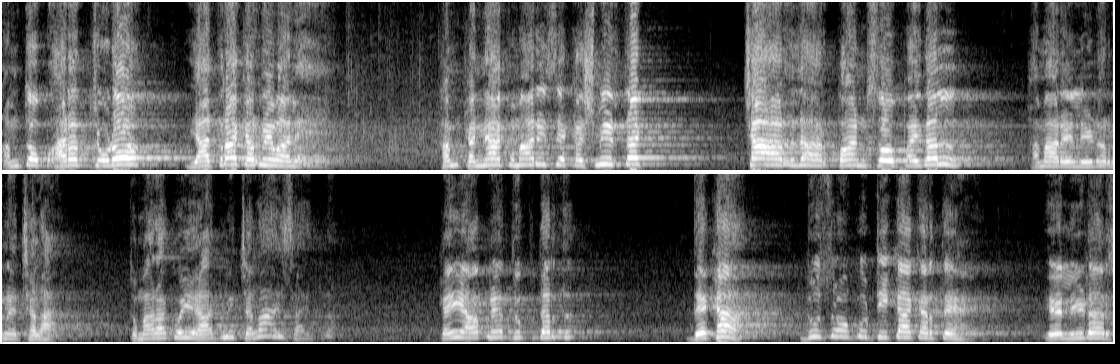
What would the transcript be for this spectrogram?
हम तो भारत जोड़ो यात्रा करने वाले हैं। हम कन्याकुमारी से कश्मीर तक 4,500 पैदल हमारे लीडर ने चला। तुम्हारा कोई आदमी चला ऐसा इतना कहीं आपने दुख दर्द देखा? दूसरों को टीका करते हैं। ये लीडर्स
